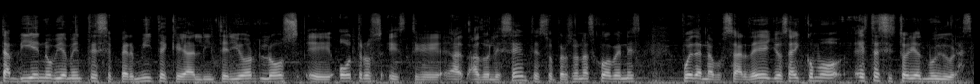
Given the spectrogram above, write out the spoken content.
también obviamente se permite que al interior los otros este, adolescentes o personas jóvenes puedan abusar de ellos. Hay como estas historias muy duras.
